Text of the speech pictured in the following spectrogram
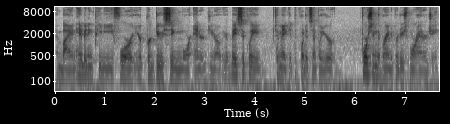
and by inhibiting PDE4, you're producing more energy. You know, you're basically, to make it to put it simple, you're forcing the brain to produce more energy.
